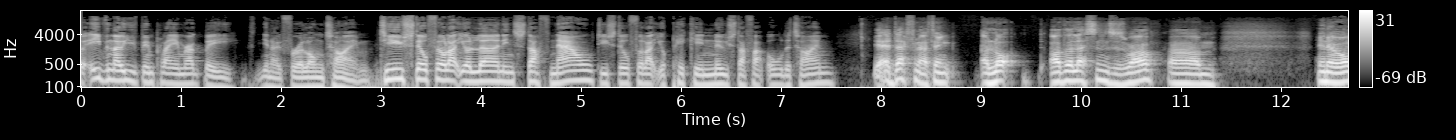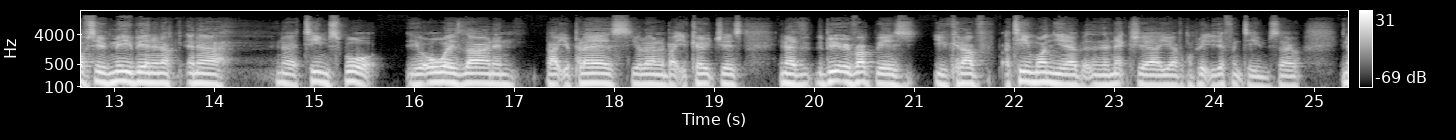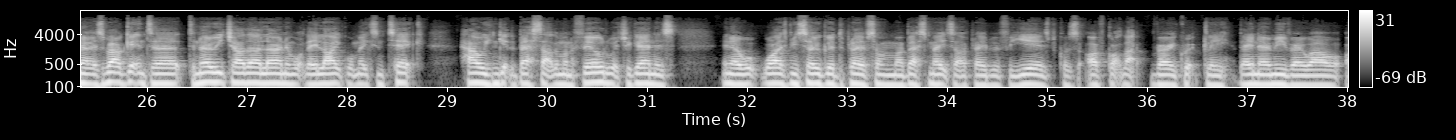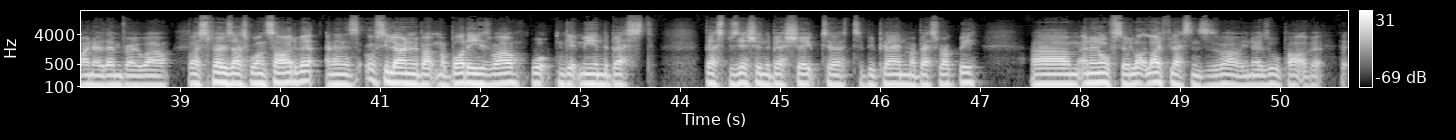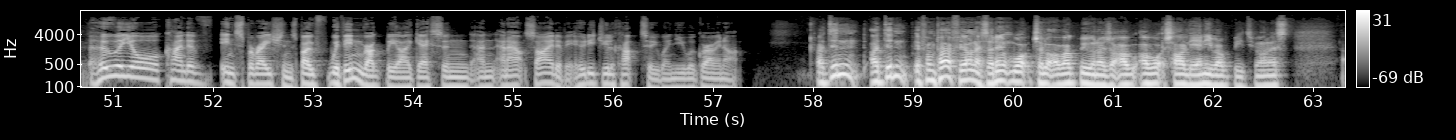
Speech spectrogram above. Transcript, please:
Even though you've been playing rugby, you know for a long time, do you still feel like you're learning stuff now? Do you still feel like you're picking new stuff up all the time? Yeah, definitely. I think a lot other lessons as well. Um, you know, obviously with me being in a in a you know a team sport, you're always learning about your players. You're learning about your coaches. You know, the, the beauty of rugby is you could have a team one year, but then the next year you have a completely different team. So, you know, it's about getting to to know each other, learning what they like, what makes them tick, how you can get the best out of them on the field. Which again is, you know, why it's been so good to play with some of my best mates that I've played with for years because I've got that very quickly. They know me very well. I know them very well. But I suppose that's one side of it, and then it's obviously learning about my body as well. What can get me in the best best position, the best shape to to be playing my best rugby. Um, and then also life lessons as well. You know, it's all part of it. Who are your kind of inspirations, both within rugby, I guess, and, and, and outside of it? Who did you look up to when you were growing up? I didn't. I didn't. If I'm perfectly honest, I didn't watch a lot of rugby when I was. I, I watched hardly any rugby, to be honest.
